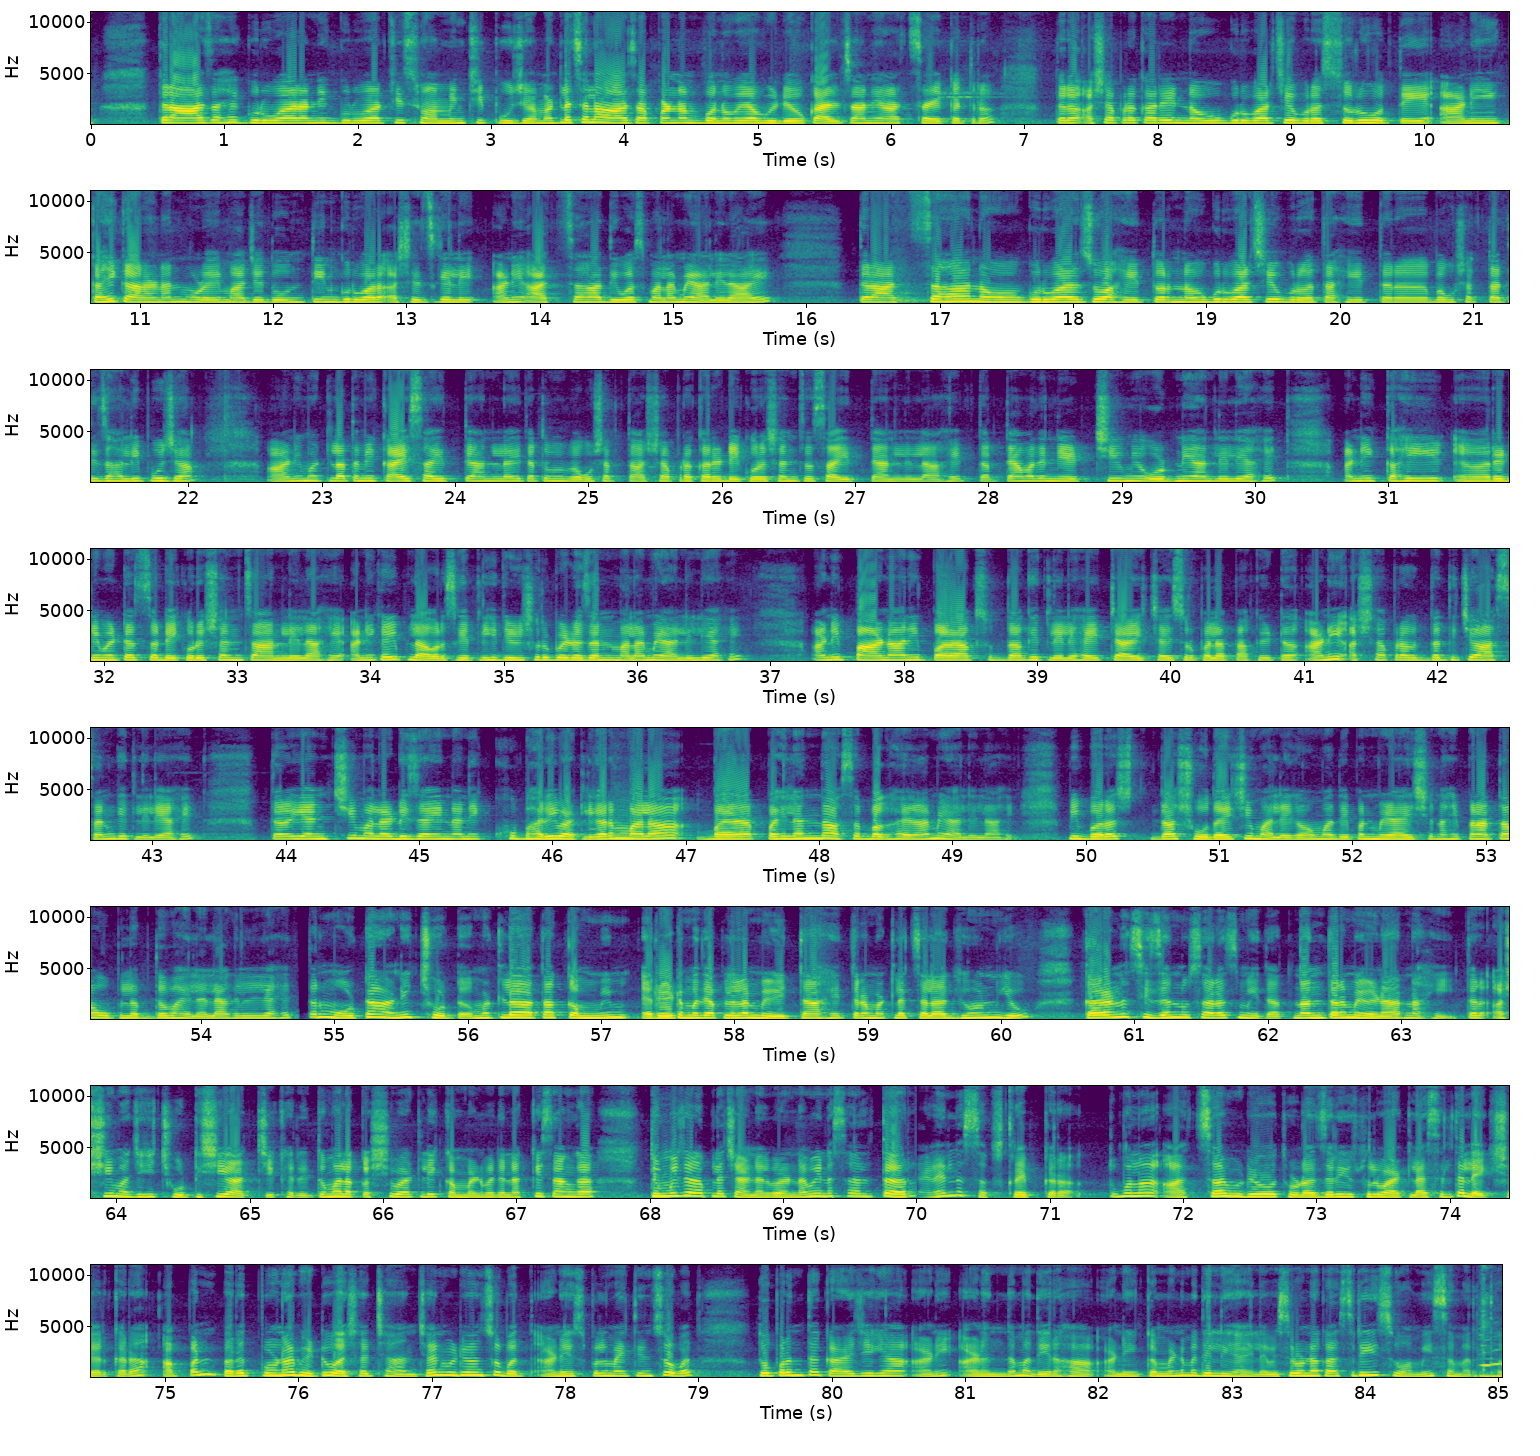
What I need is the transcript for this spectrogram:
तर आज आहे गुरुवार आणि गुरुवारची स्वामींची पूजा. म्हटलं चला आज आपण बनवूया व्हिडिओ कालचा आणि आजचा एकत्र. तर अशा प्रकारे नऊ गुरुवारचे व्रत सुरू होते आणि काही कारणांमुळे माझे दोन तीन गुरुवार असेच गेले आणि आजचा हा दिवस मला मिळालेला आहे. तर आजचा हा नऊ गुरुवार जो आहे तर नऊ गुरुवारचे व्रत आहे. तर बघू शकता ती झाली पूजा. आणि म्हटलं आता मी काय साहित्य आणलं आहे तर तुम्ही बघू शकता अशा प्रकारे डेकोरेशनचं साहित्य आणलेलं आहे. तर त्यामध्ये नेटची मी ओढणी आणलेली आहेत आणि काही रेडीमेडच डेकोरेशनचं आणलेलं आहे आणि काही फ्लावर्स घेतली. ही दीडशे रुपये डझन मला मिळालेली आहे. आणि पानं आणि परागसुद्धा घेतलेले आहेत. चाळीस चाळीस रुपयाला पाकिटं आणि अशा पद्धतीचे आसन घेतलेले आहेत. तर यांची मला डिझाईन आणि खूप भारी वाटली. कारण मला बया पहिल्यांदा असं बघायला मिळालेलं आहे. मी बरंचदा शोधायची मालेगावमध्ये पण मिळायची नाही. पण आता उपलब्ध व्हायला लागलेले आहेत. तर मोठं आणि छोटं म्हटलं आता कमी रेटमध्ये आपल्याला मिळतं आहे तर म्हटलं चला घेऊन घेऊ. कारण सीझननुसारच मिळतात नंतर मिळणार नाही. तर अशी माझी ही छोटीशी आजची खरेदी. तुम्हाला कशी वाटली? कमेंटमध्ये नक्की सांगा. तुम्ही जर आपल्या चॅनलवर नवीन असाल तर चॅनलला सबस्क्राईब करा. तुम्हाला आजचा व्हिडिओ थोडा जर युजफुल वाटला असेल तर लाईक शेअर करा. आपण परत पुन्हा भेटू अशा छान छान व्हिडिओंसोबत आणि युजफुल माहितींसोबत. तोपर्यंत काळजी घ्या आणि आनंदामध्ये राहा आणि कमेंटमध्ये लिहायला विसरू नका. श्री स्वामी समर्थ.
